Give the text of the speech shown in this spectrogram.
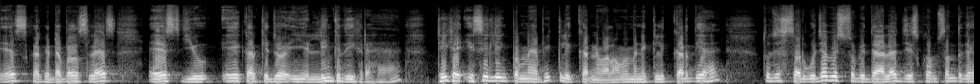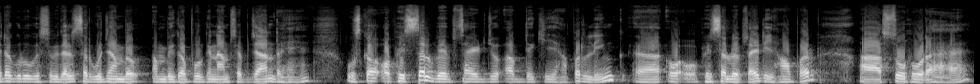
S करके double slash S U A करके जो ये लिंक दिख रहा है, ठीक है? इसी लिंक पर मैं अभी क्लिक करने वाला हूँ। मैंने क्लिक कर दिया है। तो जिस सरगुजा विश्वविद्यालय जिसको हम संत गहरा गुरु विश्वविद्यालय सरगुजा अंबिकापुर के नाम से आप जान रहे हैं उसका ऑफिशियल वेबसाइट जो आप देखिए यहाँ पर लिंक ऑफिशियल वेबसाइट यहाँ पर आ, शो हो रहा है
